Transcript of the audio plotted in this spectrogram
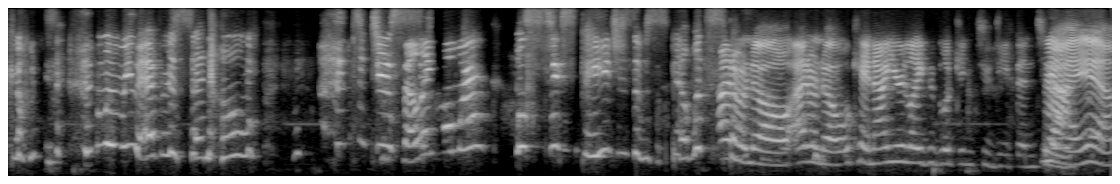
go-to? When were you ever sent home to do Spelling homework? Well, six pages of spell. What's I don't know. I don't know. Okay, now you're like looking too deep into Yeah, it. I am.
